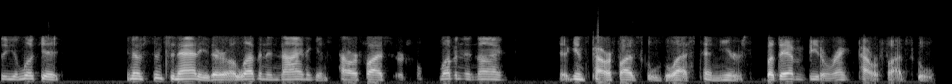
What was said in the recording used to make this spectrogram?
So you look at you know, Cincinnati, they're 11 and 9 against Power 5, or 11 and 9 against Power 5 schools the last 10 years, but they haven't beat a ranked Power 5 school.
